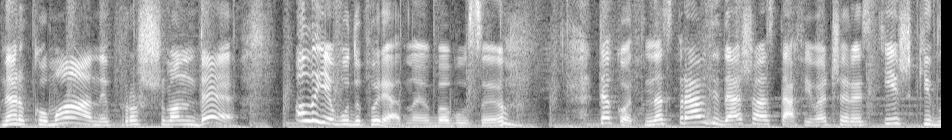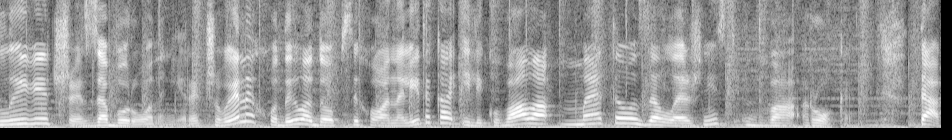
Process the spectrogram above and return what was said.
Наркомани, прошманде! Але я буду порядною бабусею. Так от насправді Даша Астафєва через ті шкідливі чи заборонені речовини ходила до психоаналітика і лікувала метеозалежність два роки. Так,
